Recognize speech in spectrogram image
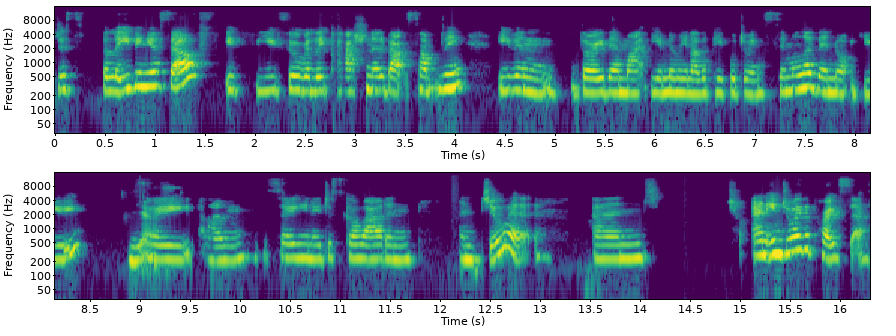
just believe in yourself if you feel really passionate about something even though there might be a million other people doing similar they're not you yes. so um so you know just go out and and do it and and enjoy the process.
